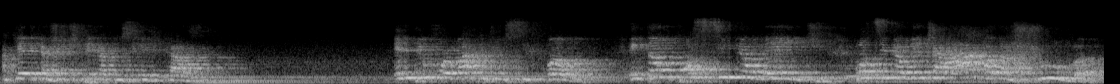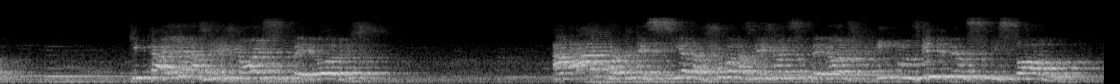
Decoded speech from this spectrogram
aquele que a gente tem na cozinha de casa. Ele tem o formato de um sifão. Então, possivelmente, possivelmente a água da chuva que caía nas regiões superiores, a água que descia da chuva nas regiões superiores, inclusive pelo subsolo,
